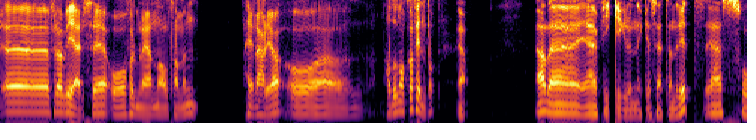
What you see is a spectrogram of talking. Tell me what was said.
eh, fra VRC og Formel 1 og alt sammen hele helga, og eh, hadde nok å finne på. Ja, det, jeg fikk i grunnen ikke sett en dritt. Jeg så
